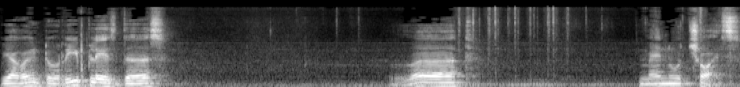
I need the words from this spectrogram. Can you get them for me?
we are going to replace this with menu choice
